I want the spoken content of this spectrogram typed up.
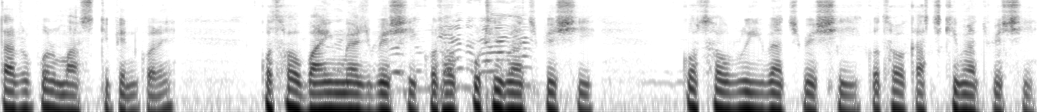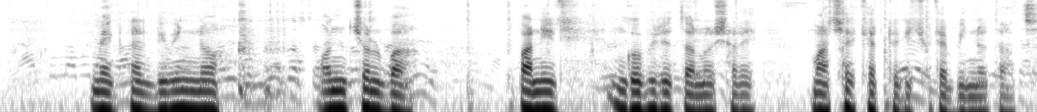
তার উপর মাছ ডিপেন্ড করে। কোথাও বাইং মাছ বেশি, কোথাও পুঁঠি মাছ বেশি, কোথাও রুই মাছ বেশি, কোথাও কাচকি মাছ বেশি। মেঘনার বিভিন্ন অঞ্চল বা পানির গভীরতা অনুসারে মাছের ক্ষেত্রে কিছুটা ভিন্নতা আছে।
